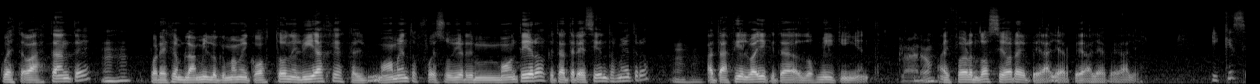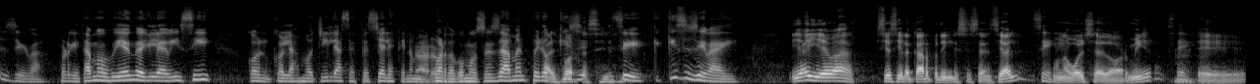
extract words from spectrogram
cuesta bastante. Por ejemplo, a mí lo que más me costó en el viaje hasta el momento fue subir de Montero, que está a 300 metros, a Tafí del Valle, que está a 2500. Claro. Ahí fueron 12 horas de pedalear, pedalear, pedalear. ¿Y qué se lleva? Porque estamos viendo ahí la bici con, con las mochilas especiales, que no me acuerdo cómo se llaman, pero ¿qué se, sí. sí, ¿qué, qué se lleva ahí? Y ahí llevas, sí o sí, la carpa tiene que ser esencial, Sí. una bolsa de dormir, Sí. eh,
